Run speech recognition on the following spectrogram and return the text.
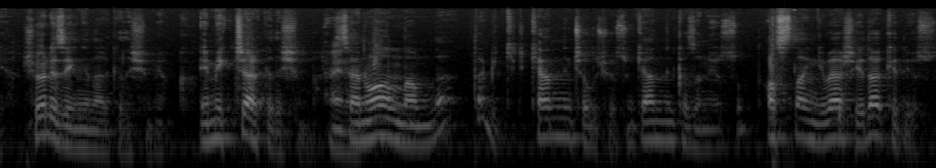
ya. Şöyle zengin arkadaşım yok. Emekçi arkadaşım var. Aynen. Sen o anlamda tabii ki kendin çalışıyorsun, kendin kazanıyorsun. Aslan gibi her şeyi de hak ediyorsun.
